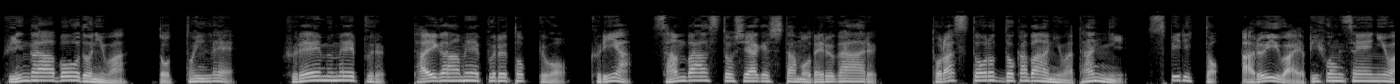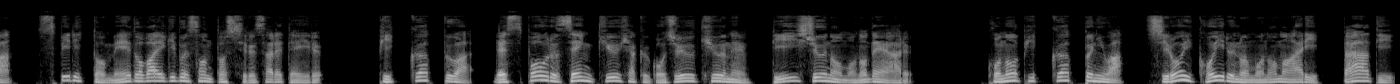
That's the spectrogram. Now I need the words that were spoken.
フィンガーボードには、ドットインレイ、フレームメープル、タイガーメープルトップを、クリア、サンバースト仕上げしたモデルがある。トラストロッドカバーには単に、スピリット、あるいはエピフォン製には、 Spirit made by Gibson と記されている。ピックアップは、レスポール1959年、D 州のものである。このピックアップには、白いコイルのものもあり、ダーティ、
